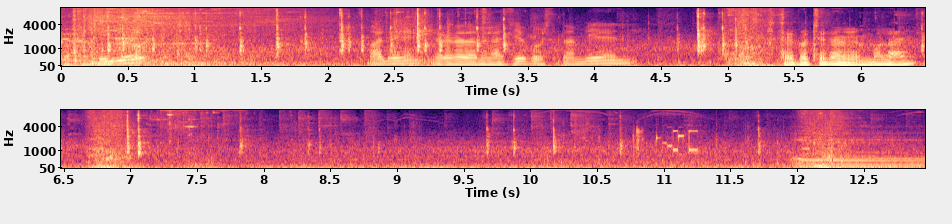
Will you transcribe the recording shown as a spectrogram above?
Cofrecillo. Vale, granada me la llevo, este también. Este coche también mola, ¿eh? Eh,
